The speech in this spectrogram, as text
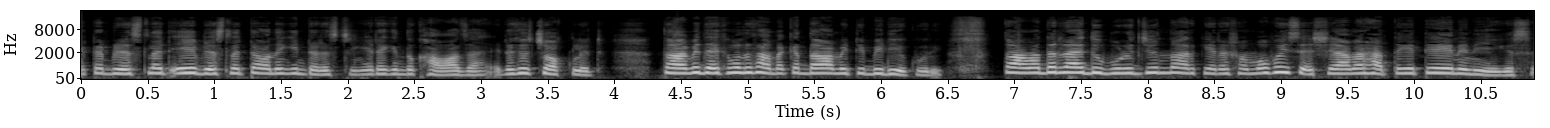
একটা ব্রেসলেট এই ব্রেসলেটটা অনেক ইন্টারেস্টিং এটা কিন্তু খাওয়া যায়। এটা হচ্ছে চকলেট তো আমি দেখে বলতেছি আমাকে দাও, আমি একটি ভিডিও করি। তো আমাদের রায় দুপুরের জন্য আর কি এটা সম্ভব হয়েছে, সে আমার হাত থেকে টেনে নিয়ে গেছে।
